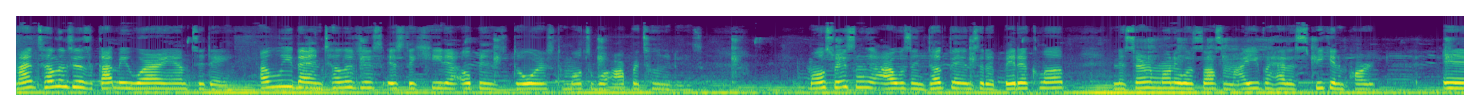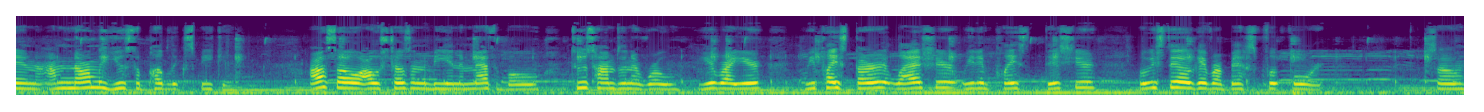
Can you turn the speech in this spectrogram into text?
My intelligence got me where I am today. I believe that intelligence is the key that opens doors to multiple opportunities. Most recently, I was inducted into the Beta Club, and the ceremony was awesome. I even had a speaking part, and I'm normally used to public speaking. Also, I was chosen to be in the Math Bowl two times in a row, year by year. We placed third last year. We didn't place this year, but we still gave our best foot forward. So,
